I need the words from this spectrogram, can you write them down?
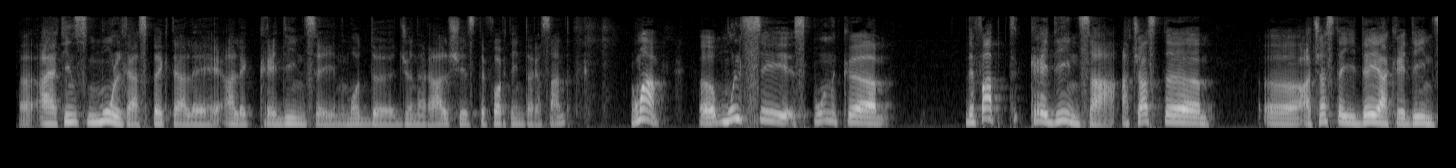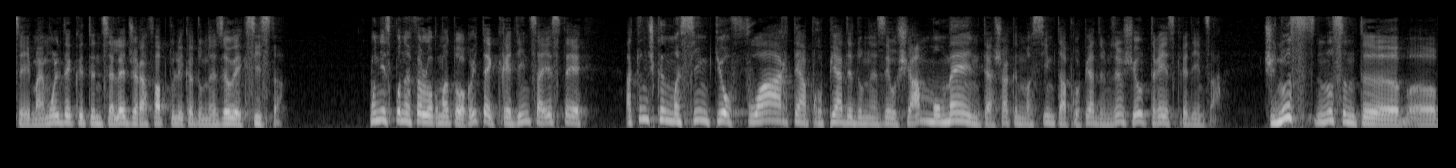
Uh, ai atins multe aspecte ale, ale credinței în mod uh, general și este foarte interesant. Acum, uh, mulți spun că, de fapt, credința, această, această idee a credinței, mai mult decât înțelegerea faptului că Dumnezeu există. Unii spun în felul următor, uite, credința este atunci când mă simt eu foarte apropiat de Dumnezeu și am momente așa când mă simt apropiat de Dumnezeu și eu trăiesc credința. Și nu, nu, sunt, uh, uh,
